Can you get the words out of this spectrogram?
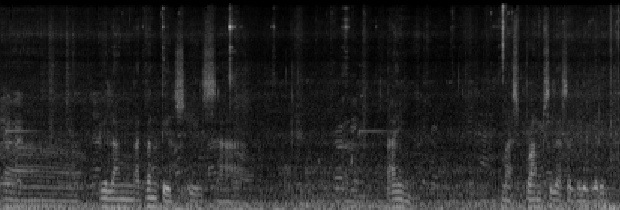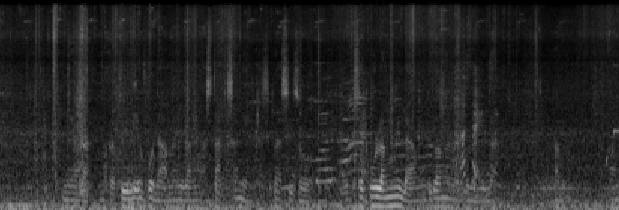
ah, ilang advantage is ah, time. Mas prompt sila sa delivery niya makapili po naman nilang mga stocks ani kasi kasi so sa kulang nila ang dugangan na kulang nila. Ang ang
